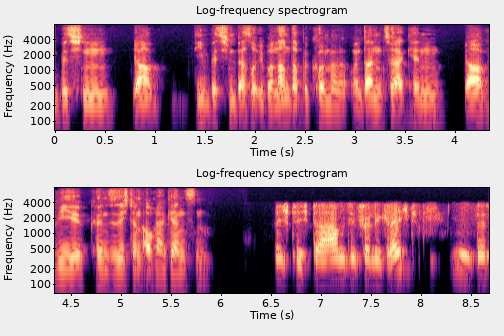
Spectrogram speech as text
ein bisschen, ja, die ein bisschen besser übereinander bekomme und dann zu erkennen, ja, wie können sie sich dann auch ergänzen. Richtig, da haben Sie völlig recht. Das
